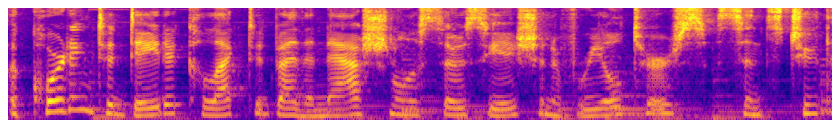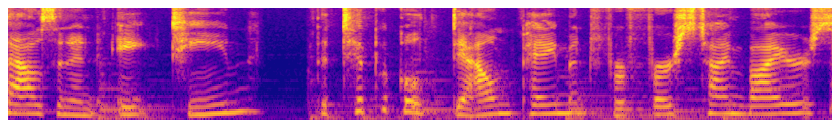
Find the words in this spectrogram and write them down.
According to data collected by the National Association of Realtors since 2018, the typical down payment for first time buyers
